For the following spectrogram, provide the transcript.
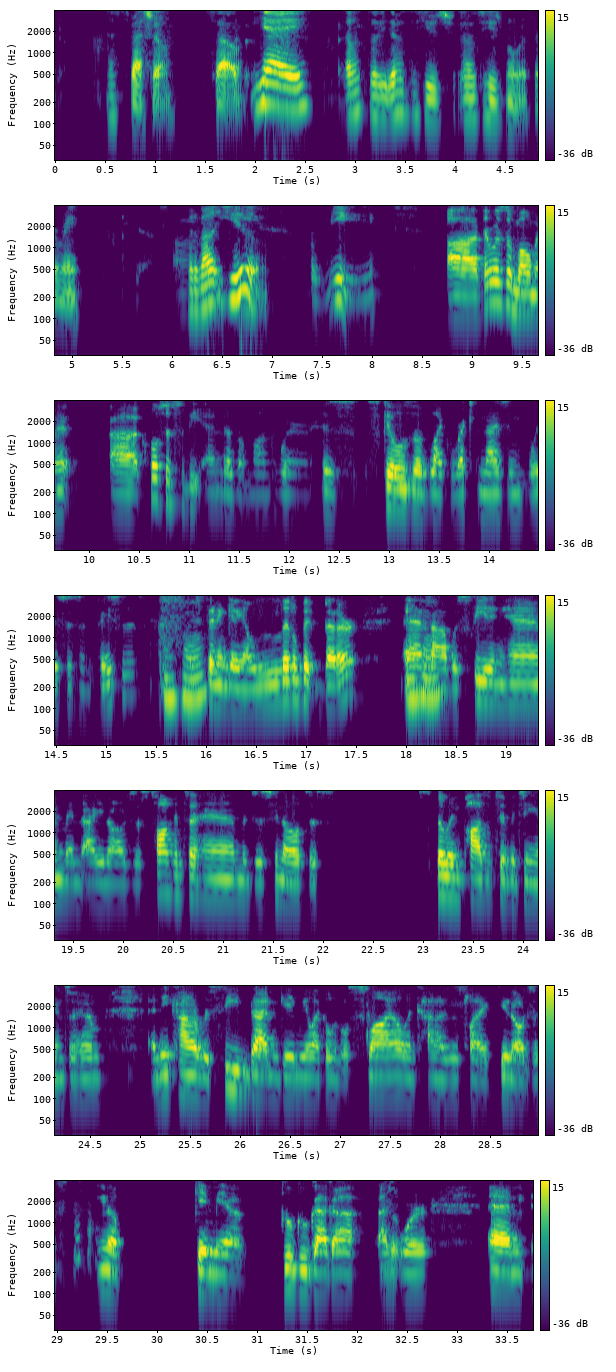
Yeah. That's special. So yay. That was the that was a huge that was a huge moment for me. Yeah. What Uh, about you? For me, uh, there was a moment uh, closer to the end of the month where his skills of like recognizing voices and faces hmm started getting a little bit better. And Mhm. I was feeding him, and I, you know, I was just talking to him, and just, you know, just spilling positivity into him. And he kind of received that and gave me like a little smile, and kind of just like, you know, just, you know, gave me a goo goo gaga, as it were. And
